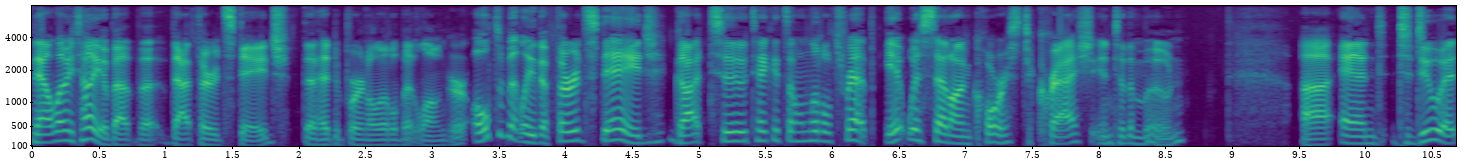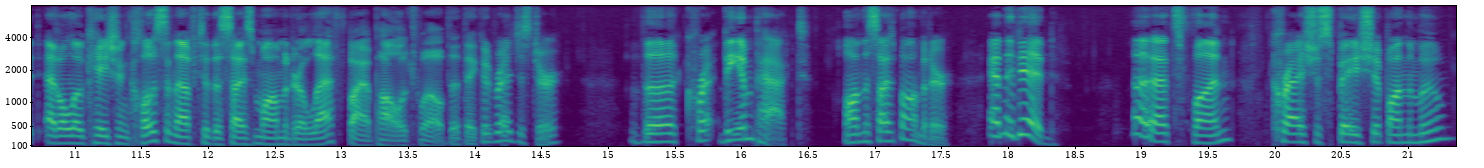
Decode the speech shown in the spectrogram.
Now, let me tell you about the, that third stage that had to burn a little bit longer. Ultimately, the third stage got to take its own little trip. It was set on course to crash into the moon. Uh, and to do it at a location close enough to the seismometer left by Apollo 12 that they could register the cra- the impact on the seismometer, and they did. Uh, that's fun. Crash a spaceship on the moon,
